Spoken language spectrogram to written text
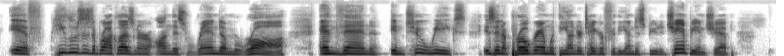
if he loses to Brock Lesnar on this random Raw and then in two weeks is in a program with The Undertaker for the Undisputed Championship,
